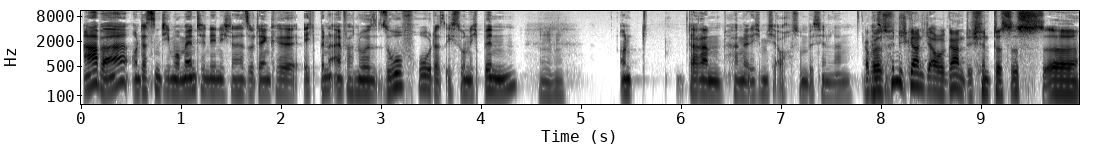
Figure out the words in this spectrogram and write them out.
Aber, und das sind die Momente, in denen ich dann halt so denke, ich bin einfach nur so froh, dass ich so nicht bin. Und daran hangel ich mich auch so ein bisschen lang. Aber das finde ich gar nicht arrogant. Ich finde, das ist, äh,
